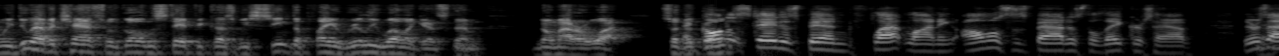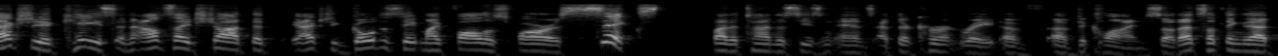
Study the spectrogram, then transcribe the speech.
we do have a chance with Golden State because we seem to play really well against them no matter what. So the Golden State has been flatlining almost as bad as the Lakers have. There's actually a case, an outside shot that actually Golden State might fall as far as sixth by the time the season ends at their current rate of, of decline. So that's something that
